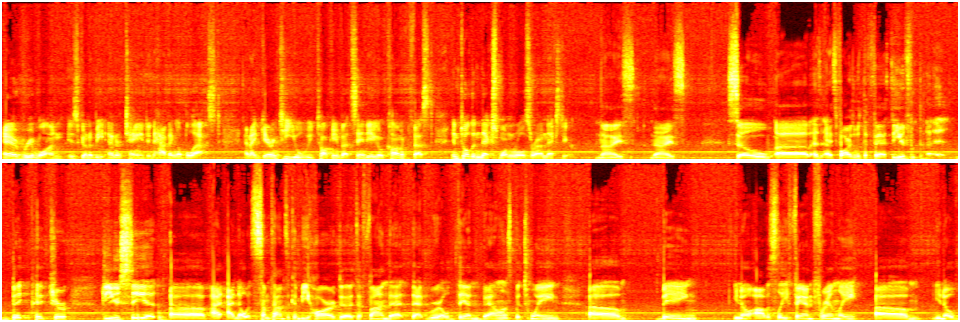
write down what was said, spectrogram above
Everyone is going to be entertained and having a blast. And I guarantee you will be talking about San Diego Comic Fest until the next one rolls around next year. Nice, nice. So, uh, as, as far as with the fest, do you, uh, big picture, do you see it? Uh, I, I know it's sometimes it can be hard to, to find that, that real thin balance between um, being, you know, obviously fan friendly, um, you know,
